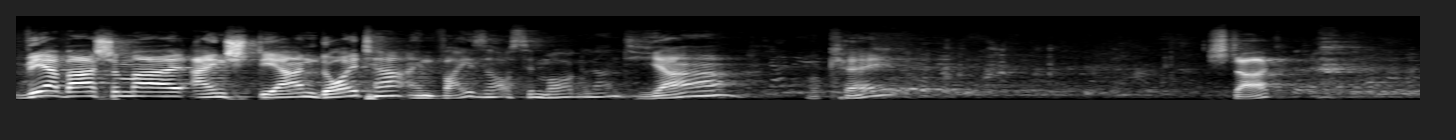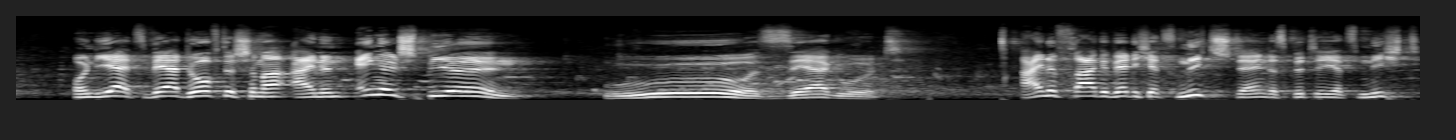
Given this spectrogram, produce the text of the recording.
Wer war schon mal ein Sterndeuter, ein Weiser aus dem Morgenland? Ja? Okay. Stark. Und jetzt, wer durfte schon mal einen Engel spielen? Uh, sehr gut. Eine Frage werde ich jetzt nicht stellen, das bitte jetzt nicht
